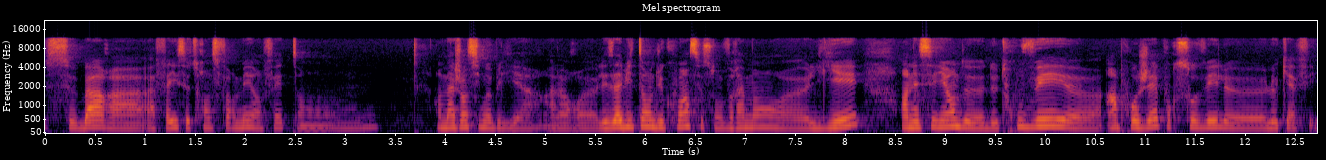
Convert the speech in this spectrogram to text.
ce bar a, failli se transformer en agence immobilière. Alors, euh, les habitants du coin se sont vraiment liés en essayant de, trouver un projet pour sauver le, café.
